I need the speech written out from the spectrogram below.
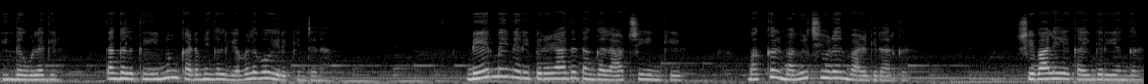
இந்த உலகில் தங்களுக்கு இன்னும் கடமைகள் எவ்வளவோ இருக்கின்றன. நேர்மை நெறி பிறழாத தங்கள் ஆட்சியின் கீழ் மக்கள் மகிழ்ச்சியுடன் வாழ்கிறார்கள். சிவாலய கைங்கரியங்கள்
